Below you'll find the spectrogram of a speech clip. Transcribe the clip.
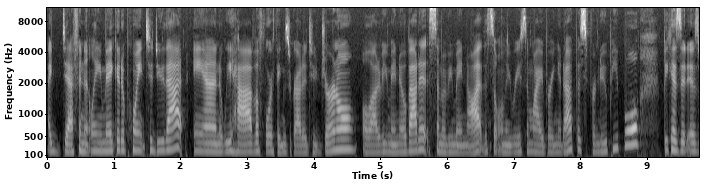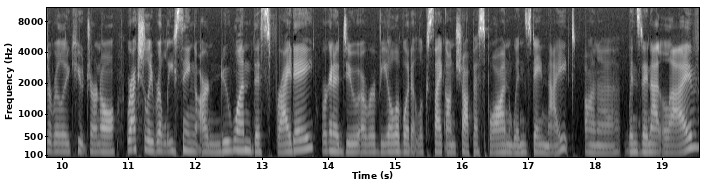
I definitely make it a point to do that. And we have a four things gratitude journal. A lot of you may know about it, some of you may not. That's the only reason why I bring it up is for new people because it is a really cute journal. We're actually releasing our new one this Friday. We're going to do a reveal of what it looks like on Shop Espwa on Wednesday night on a Wednesday night live.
